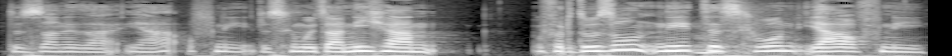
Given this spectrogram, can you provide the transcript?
Dus dan is dat ja of nee. Dus je moet dat niet gaan verdoezelen, nee, het is gewoon ja of nee.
